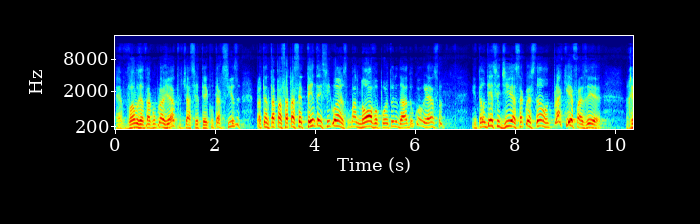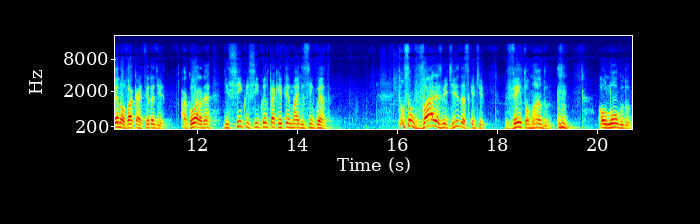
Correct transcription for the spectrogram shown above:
É, vamos entrar com um projeto, já acertei com o Tarcísio, para tentar passar para 75 anos, uma nova oportunidade do Congresso. Então, decidir essa questão, para que fazer, renovar a carteira de, agora, né, de 5 em 5 anos para quem tem mais de 50? Então, são várias medidas que a gente vem tomando ao longo do,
